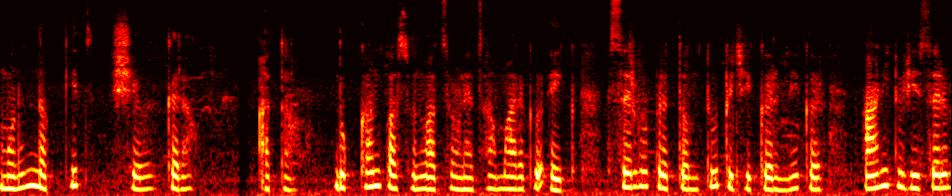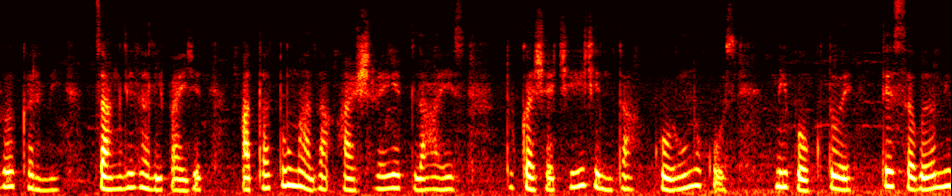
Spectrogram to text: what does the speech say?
म्हणून नक्कीच शेअर करा. आता दुःखांपासून वाचवण्याचा मार्ग एक सर्वप्रथम तू तुझी कर्मे कर आणि तुझी सर्व कर्मे चांगली झाली पाहिजेत. आता तू माझा आश्रय घेतला आहेस. तू कशाचीही चिंता करू नकोस. मी बघतोय ते सगळं मी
